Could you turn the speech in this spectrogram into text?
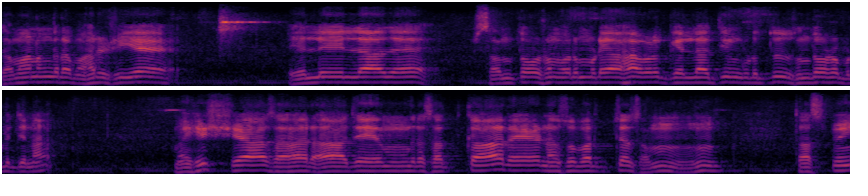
தமனங்கிற மகர்ஷியை எல்லை இல்லாத சந்தோஷம் வரும்படியாக அவளுக்கு எல்லாத்தையும் கொடுத்து சந்தோஷப்படுத்தினார். மகிஷ்யா சக சத்காரேண சுவர்ச்சசம் தஸ்மீ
